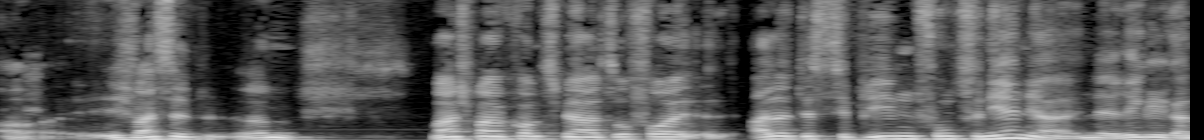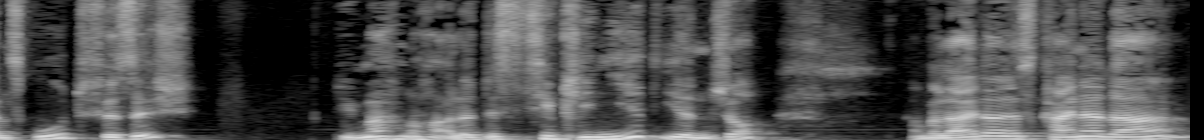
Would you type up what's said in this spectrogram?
und, ich weiß nicht, ähm, manchmal kommt es mir halt so vor, alle Disziplinen funktionieren ja in der Regel ganz gut für sich die machen auch alle diszipliniert ihren Job. Aber leider ist keiner da,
